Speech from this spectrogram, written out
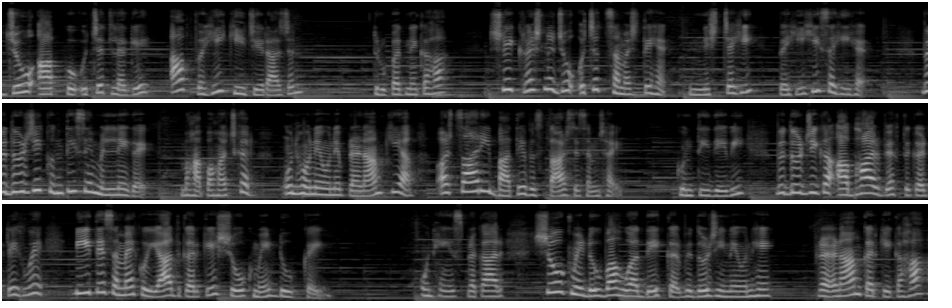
जो आपको उचित लगे, आप वही कीजिए राजन। द्रुपद ने कहा, श्री कृष्ण जो उचित समझते हैं, निश्चय ही वही ही सही है। विदुर जी कुंती से मिलने गए। वहाँ पहुंचकर उन्होंने उन्हें प्रणाम किया और सारी बातें विस्तार से समझाई। कुंती देवी विदुर जी का आभार व्यक्त करते हुए बीते समय को याद करके शोक में डूब गई। उन्हें इस प्रकार शोक में डूबा हुआ देखकर विदुर जी ने उन्हें प्रणाम करके कहा,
